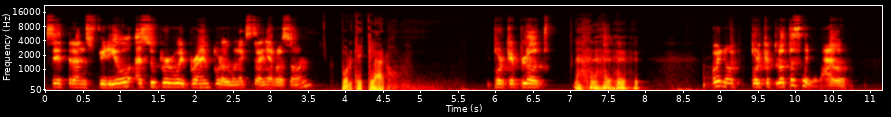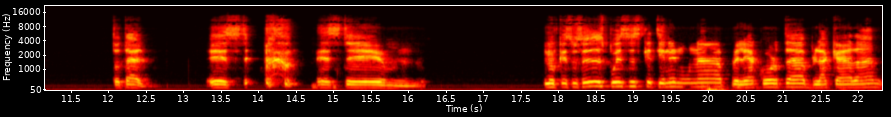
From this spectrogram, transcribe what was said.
se transfirió a Superboy Prime por alguna extraña razón. Porque claro. Porque plot. bueno, porque plot acelerado. Total. Este. este. Mm, lo que sucede después es que tienen una pelea corta Black Adam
